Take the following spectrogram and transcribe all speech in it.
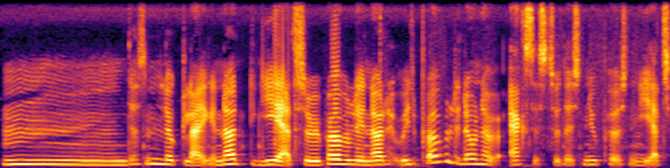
Hmm, doesn't look like it. Not yet. So we probably not. We probably don't have access to this new person yet.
